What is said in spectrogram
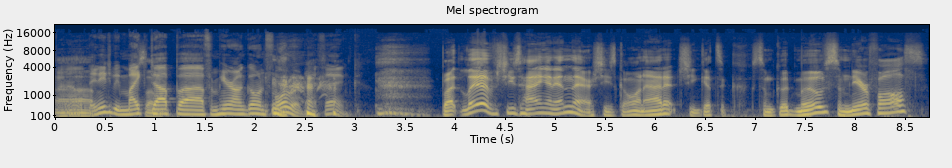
Uh, they need to be mic'd so- up uh, from here on going forward. I think. But Liv, she's hanging in there. She's going at it. She gets a, some good moves, some near falls.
